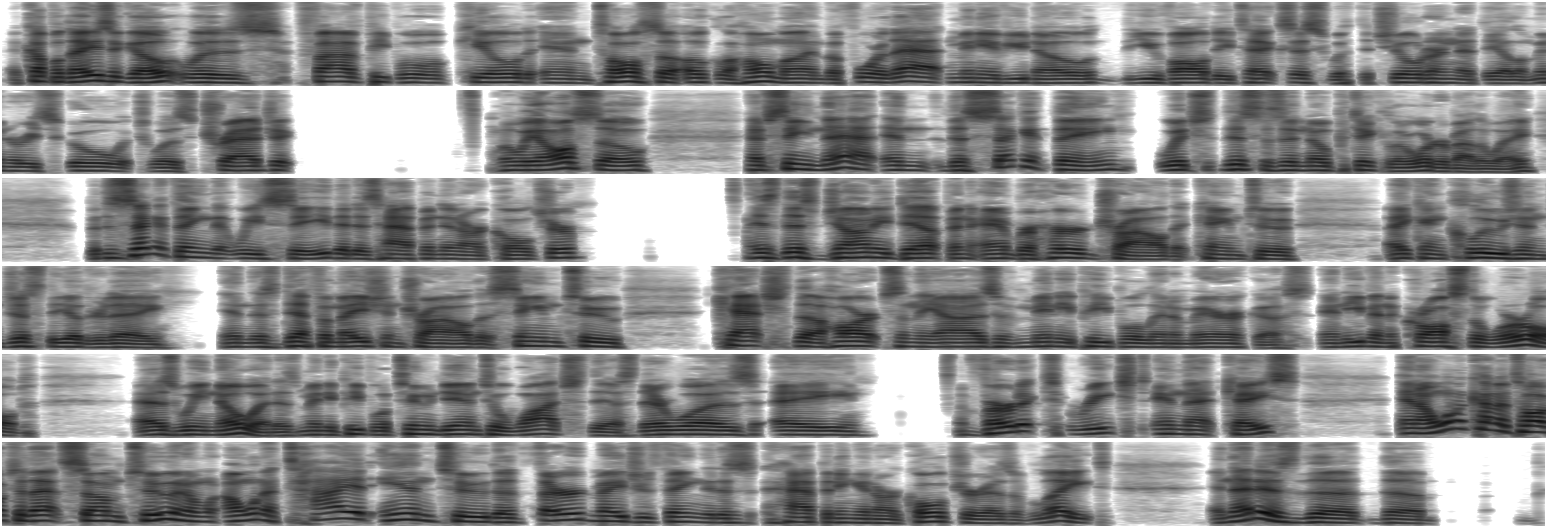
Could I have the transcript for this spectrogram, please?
A couple days ago, it was five people killed in Tulsa, Oklahoma. And before that, many of you know Uvalde, Texas, with the children at the elementary school, which was tragic. But we also have seen that. And the second thing, which this is in no particular order, by the way, but the second thing that we see that has happened in our culture is this Johnny Depp and Amber Heard trial that came to a conclusion just the other day in this defamation trial that seemed to catch the hearts and the eyes of many people in America and even across the world as we know it, as many people tuned in to watch this. There was a verdict reached in that case. And I want to kind of talk to that some too. And I want to tie it into the third major thing that is happening in our culture as of late. And that is the the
